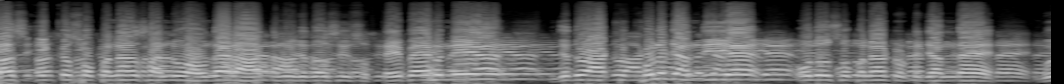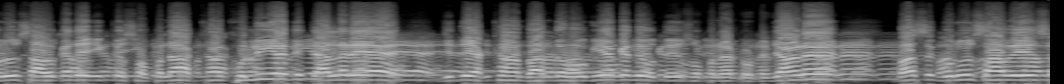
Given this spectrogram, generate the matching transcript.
ਬਸ ਇੱਕ ਸੁਪਨਾ ਸਾਨੂੰ ਆਉਂਦਾ ਰਾਤ ਨੂੰ ਜਦੋਂ ਅਸੀਂ ਸੁੱਤੇ ਪਏ ਹੁੰਨੇ ਆ ਜਦੋਂ ਅੱਖ ਖੁੱਲ ਜਾਂਦੀ ਹੈ, ਉਦੋਂ ਸੁਪਨਾ ਟੁੱਟ ਜਾਂਦਾ ਹੈ। ਗੁਰੂ ਸਾਹਿਬ ਕਹਿੰਦੇ ਇੱਕ ਸੁਪਨਾ ਅੱਖਾਂ ਖੁੱਲੀਆਂ ਤੇ ਚੱਲ ਰਿਹਾ ਹੈ। ਜਿੱਦੇ ਅੱਖਾਂ ਬੰਦ ਹੋ ਗਈਆਂ, ਕਹਿੰਦੇ ਉੱਤੇ ਸੁਪਨਾ ਟੁੱਟ ਜਾਣਾ ਬਸ ਗੁਰੂ ਸਾਹਿਬ ਇਸ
